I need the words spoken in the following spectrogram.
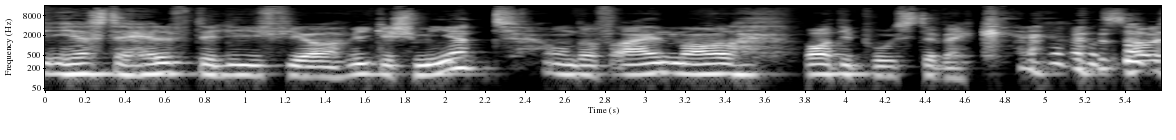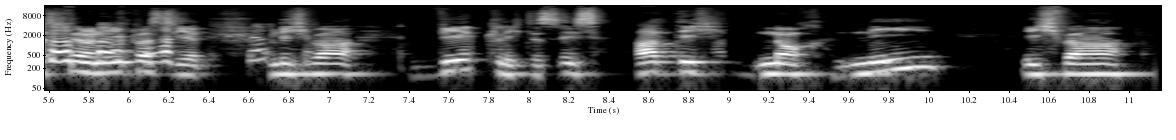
die erste Hälfte lief ja wie geschmiert und auf einmal war die Puste weg. das ist mir noch nie passiert. Und ich war wirklich, das ist, hatte ich noch nie. Ich war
